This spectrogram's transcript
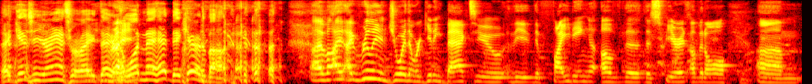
that gives you your answer right there. Right. It wasn't the head they cared about. I, I really enjoy that we're getting back to the, the fighting of the, the spirit of it all, um,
